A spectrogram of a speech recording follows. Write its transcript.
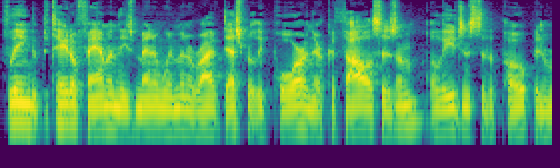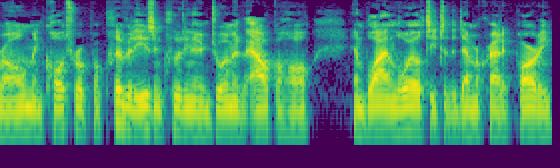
Fleeing the potato famine, these men and women arrived desperately poor, and their Catholicism, allegiance to the Pope in Rome, and cultural proclivities, including their enjoyment of alcohol and blind loyalty to the Democratic Party,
